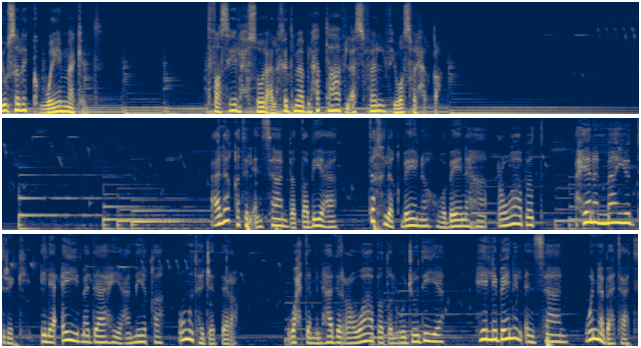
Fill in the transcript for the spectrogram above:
يوصلك وين ما كنت. تفاصيل الحصول على الخدمة بنحطها في الأسفل في وصف الحلقة. علاقة الإنسان بالطبيعة تخلق بينه وبينها روابط أحيانا ما يدرك إلى أي مدى هي عميقة ومتجذرة. واحدة من هذه الروابط الوجودية هي اللي بين الإنسان والنباتات.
